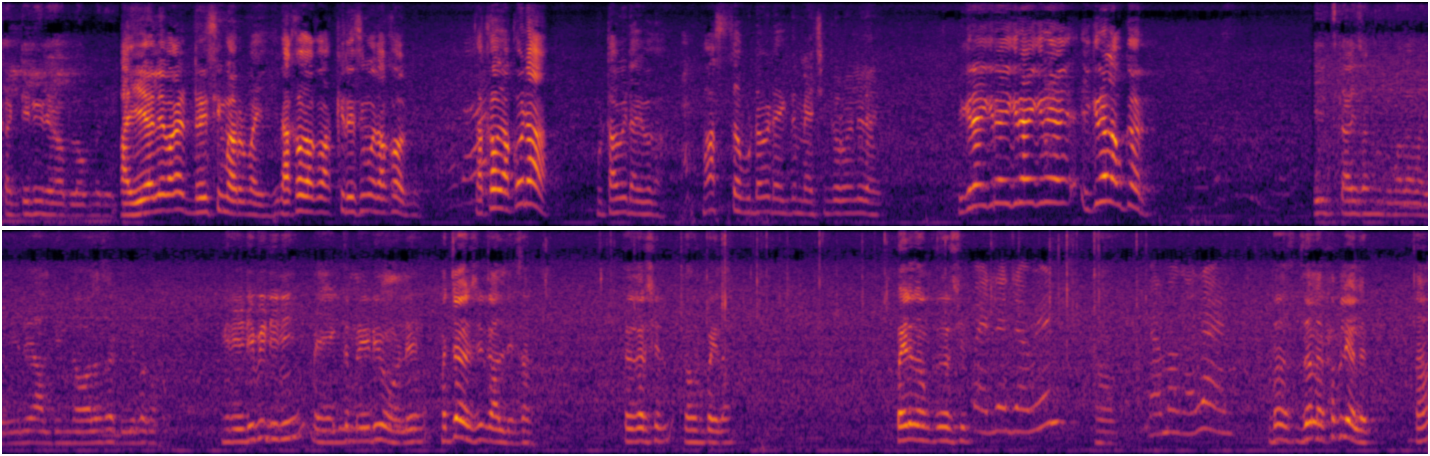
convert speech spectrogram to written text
कंटिन्यू राहा ब्लॉगमध्ये आई आले बघा ड्रेसिंग मारून बाई. दाखव दाखव अख्खी ड्रेसिंग दाखव आपली दाखव दाखव ना. बुटावीट आहे बघा. मस्त बुटावीट आहे एकदम मॅचिंग करून आलेली आहे. इकडे इकडे इकडे इकडे इकडे लवकर. हेच काय सांगू तुम्हाला भाई आलतीन गावालासाठी हे बघा. मी रेडी बी दिली एकदम रेडी होले मज्जा करशील घाल दे सांग? काय करशील जाऊन पहिला. पहिलं जाऊन काय करशील. पहिले जमीन हां. मग बस झालं खपली आलं हां?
